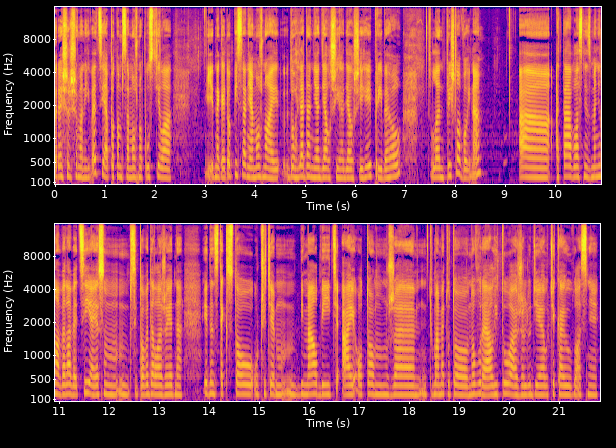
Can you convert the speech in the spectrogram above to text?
rešeršovaných vecí a potom sa možno pustila jednak aj do písania, možno aj do hľadania ďalších a ďalších jej príbehov. Len prišla vojna a, a tá vlastne zmenila veľa vecí a ja som si povedala, že jedna, jeden z textov určite by mal byť aj o tom, že tu máme túto novú realitu a že ľudia utekajú vlastne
